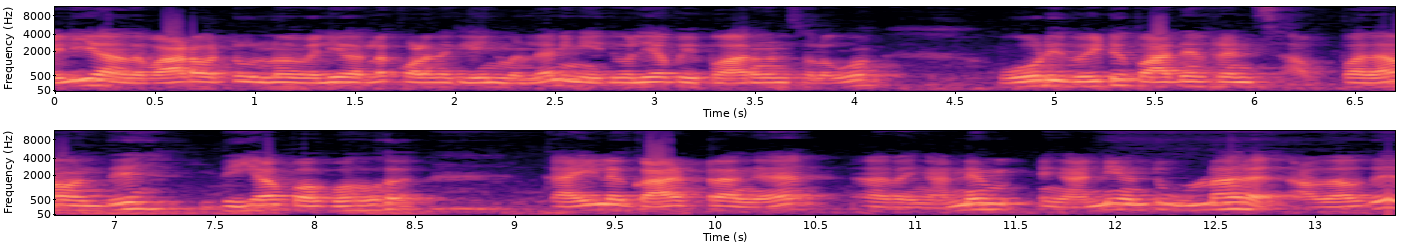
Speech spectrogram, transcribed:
வெளியே அந்த வாடை விட்டு இன்னும் வெளியே வரல. குழந்தை க்ளீன் பண்ணல. நீங்கள் இது வழியாக போய் பாருங்கன்னு சொல்லவும் ஓடி போயிட்டு பார்த்தேன் ஃப்ரெண்ட்ஸ் அப்போ தான் வந்து தியா பாப்பாவை கையில் காட்டுறாங்க. அது எங்கள் அண்ணன் எங்கள் அண்ணி வந்துட்டு உள்ளார அதாவது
